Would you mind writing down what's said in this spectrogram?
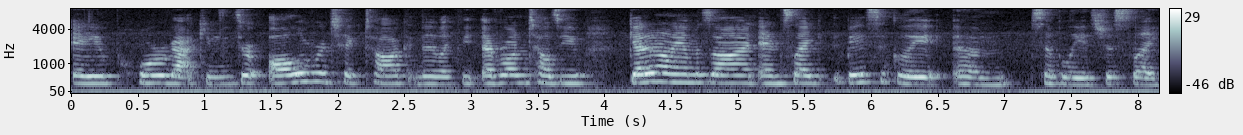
a pore vacuum. These are all over TikTok. They're like the, everyone tells you get it on Amazon, and it's like basically, um, simply, it's just like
